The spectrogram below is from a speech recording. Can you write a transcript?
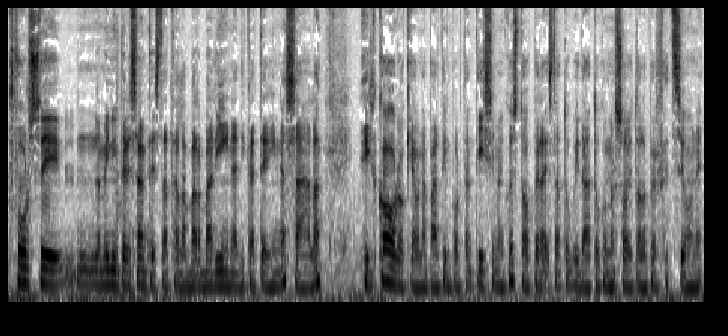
forse la meno interessante è stata la Barbarina di Caterina Sala e il coro, che è una parte importantissima in quest'opera, è stato guidato come al solito alla perfezione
